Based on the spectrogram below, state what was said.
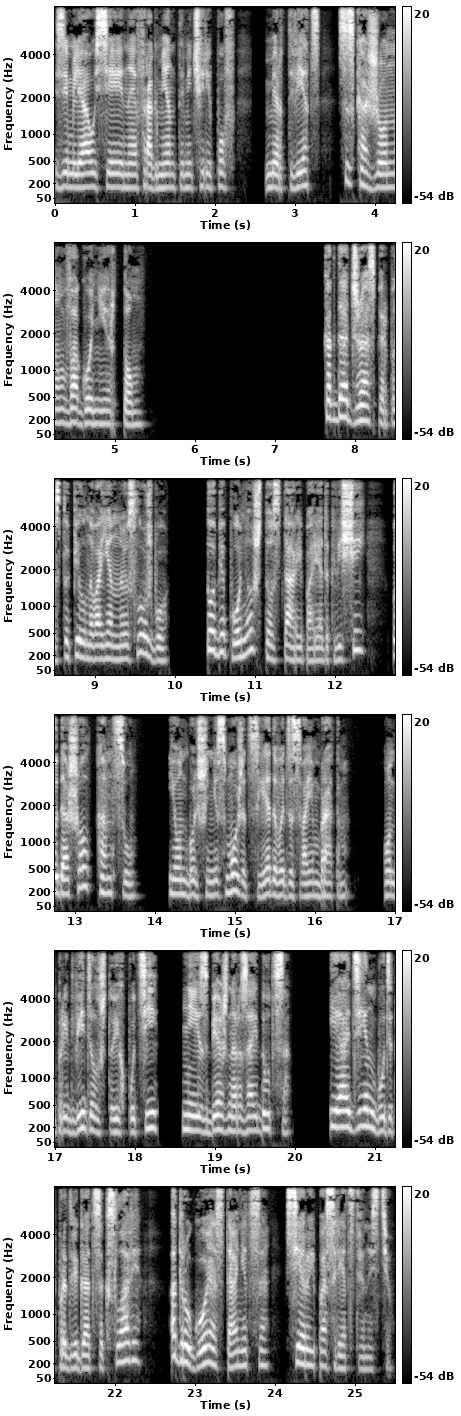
Земля, усеянная фрагментами черепов. Мертвец с искаженным в агонии ртом. Когда Джаспер поступил на военную службу, Тоби понял, что старый порядок вещей подошел к концу, и он больше не сможет следовать за своим братом. Он предвидел, что их пути неизбежно разойдутся, и один будет продвигаться к славе, а другой останется серой посредственностью.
